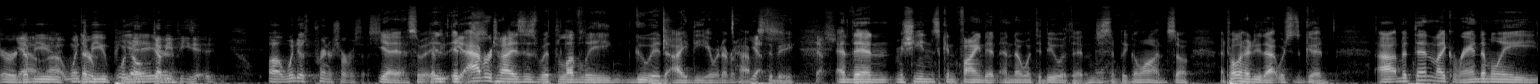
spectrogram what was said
or, or Yeah, W uh, Winter, WPA No, or- WP. Uh, Windows Printer Services. yeah, yeah. So it, it advertises with lovely GUID ID or whatever it happens Yes, to be, yes. and then machines can find it and know what to do with it and just simply go on. So I told her how to do that, which is good. Uh, but then, like randomly,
